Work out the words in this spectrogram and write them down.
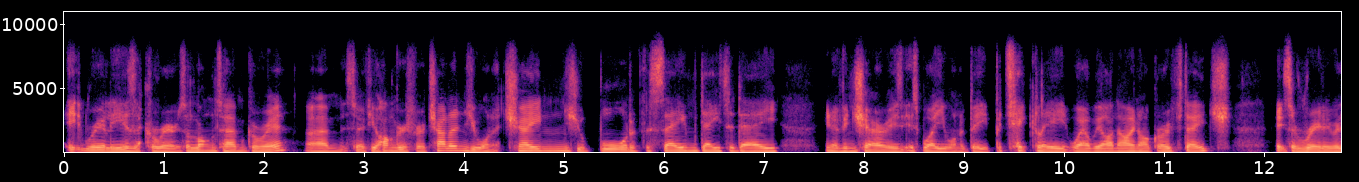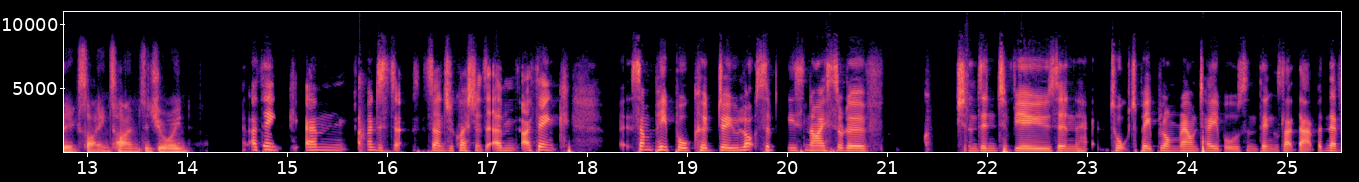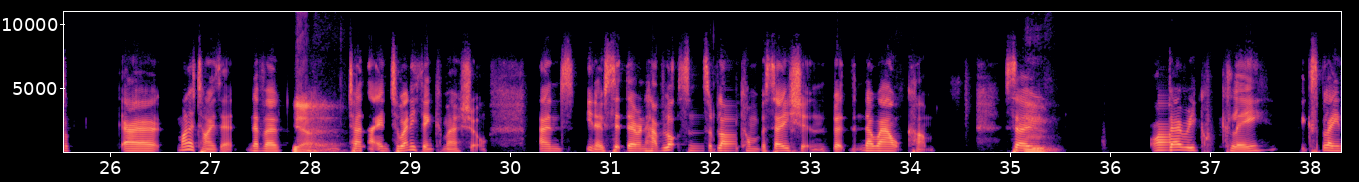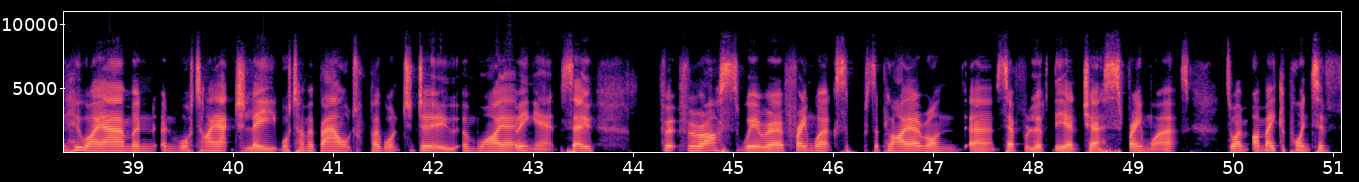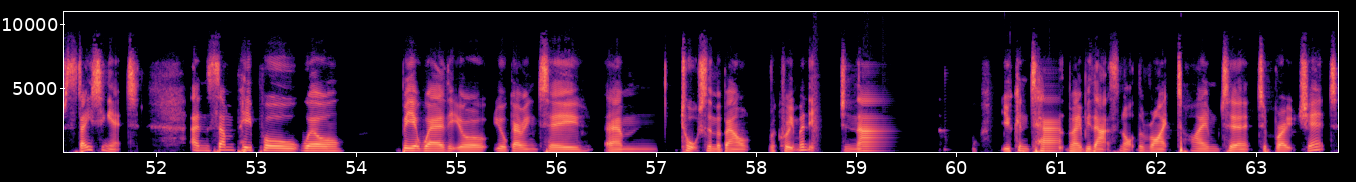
It really is a career. It's a long term career. Um, so if you're hungry for a challenge, you want to change, you're bored of the same day to day. You know, Vincere is, is where you want to be, particularly where we are now in our growth stage it's a really really exciting time to join. I think um, I understand your questions. Um, I think some people could do lots of these nice sort of questions, interviews, and talk to people on round tables and things like that, but never uh, monetize it. Never yeah. turn that into anything commercial, and you know sit there and have lots and lots of lovely conversations, but no outcome. So mm. I very quickly explain who I am and and what I actually what I'm about, what I want to do, and why I'm doing it. So. For, for us, we're a framework supplier on uh, several of the NHS frameworks. So I, I make a point of stating it. And some people will be aware that you're you're going to um, talk to them about recruitment and that you can tell maybe that's not the right time to to broach it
